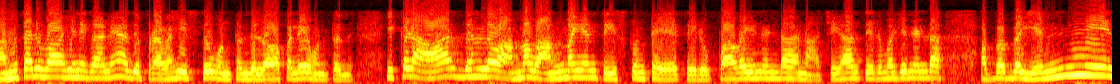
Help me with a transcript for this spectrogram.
అంతర్వాహినిగానే అది ప్రవహిస్తూ ఉంటుంది లోపలే ఉంటుంది. ఇక్కడ ఆర్ధంలో అమ్మ వాంగ్మయం తీసుకుంటే తిరుప్పావై నిండా నాచయారు తిరుమజ నిండా అబ్బబ్బా ఎన్ని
